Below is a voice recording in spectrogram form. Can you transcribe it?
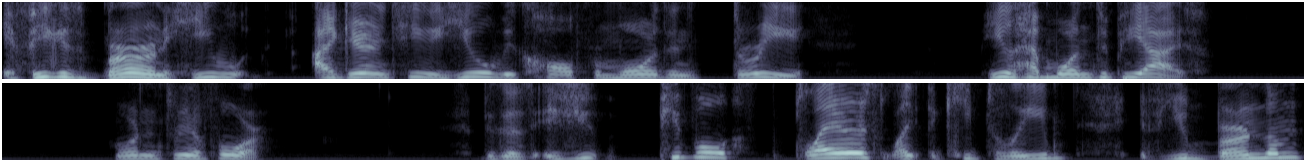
If he gets burned, he will. I guarantee you, he will be called for more than three. He'll have more than two PIs, more than three or four. Because if you people players like to keep to Talib, if you burn them,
